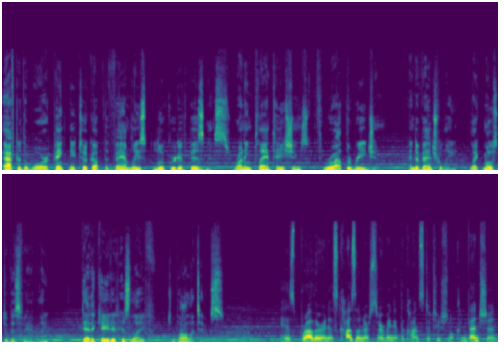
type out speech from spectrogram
After the war, Pinckney took up the family's lucrative business, running plantations throughout the region, and eventually, like most of his family, dedicated his life to politics. His brother and his cousin are serving at the Constitutional Convention.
